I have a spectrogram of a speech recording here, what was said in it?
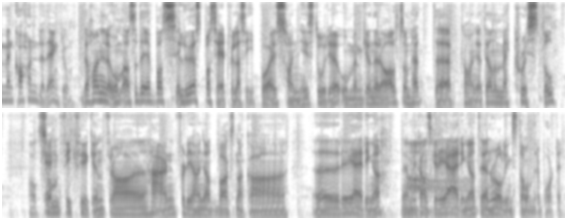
men hva handler det egentlig om? Det handler om, altså det er bas løst basert vil jeg si, på en sann historie om en general som heter hva han heter, McChrystal. Okay. Som fikk fyken fra hæren fordi han hadde baksnakka uh, regjeringa, den amerikanske Ah. regjeringa til en Rolling Stone-reporter.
